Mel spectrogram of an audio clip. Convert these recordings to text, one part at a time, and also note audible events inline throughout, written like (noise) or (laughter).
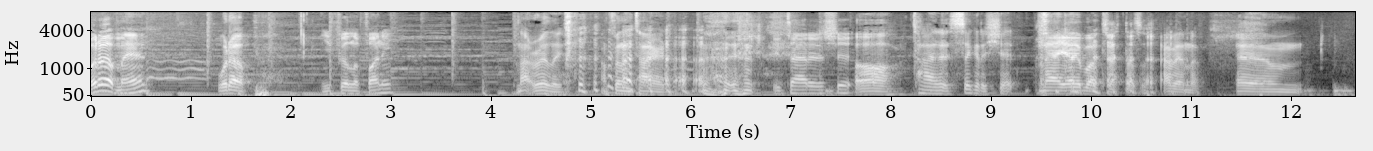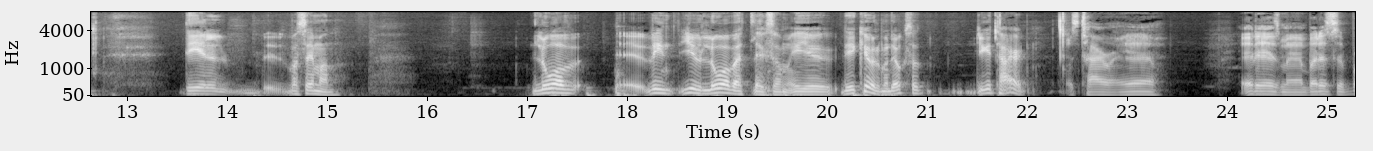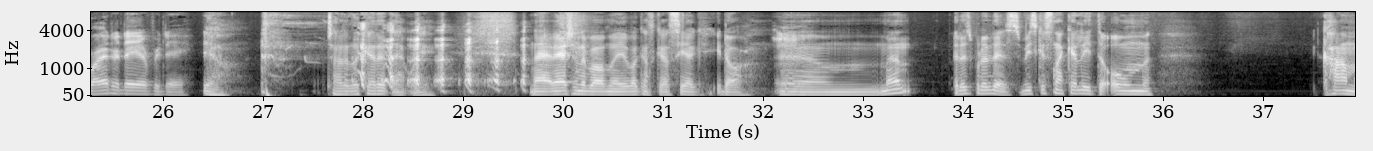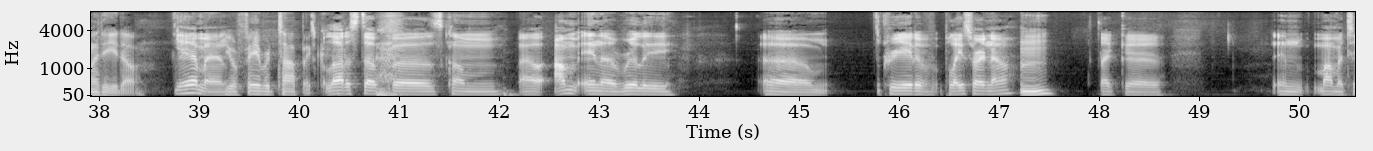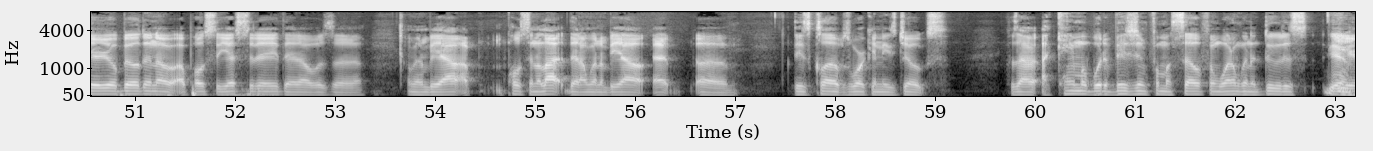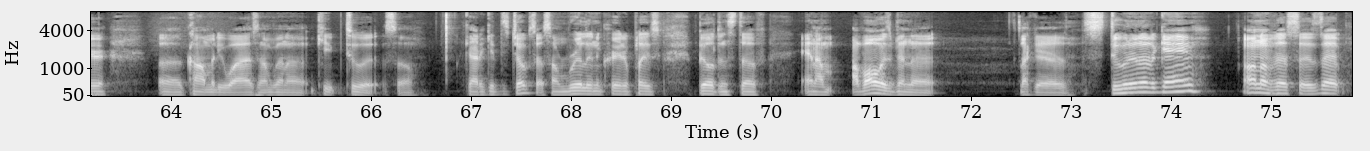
What up, man? What up? You feeling funny? Not really. I'm feeling tired. (laughs) You tired of the shit? Ja, tired, sick of the shit. Nej, jag är bara trött alltså. Jag vet inte. Ehm, det är, vad säger man? Lov, eh, vin- jullovet liksom är ju, det är kul men det är också, you get tired. It's tiring, yeah. It is, man. But it's a brighter day every day. Ja. Try to look at it that way. (laughs) Nej, men jag kände bara mig, jag var ganska seg idag. Ehm, men it is what it is. Vi ska snacka lite om comedy idag. Yeah, man. Your favorite topic. a lot of stuff uh, has come out. I'm in a really um, creative place right now. Like uh, in my material building, I, I posted yesterday that I was uh, I'm going to be out. I'm posting a lot that I'm going to be out at uh, these clubs working these jokes because I, I came up with a vision for myself and what I'm going to do this Yeah. year, uh, comedy wise. And I'm going to keep to it. So got to get these jokes out. So I'm really in a creative place, building stuff, and I'm I've always been a like a student of the game. I don't know if that's is that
